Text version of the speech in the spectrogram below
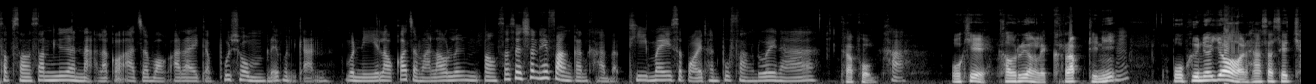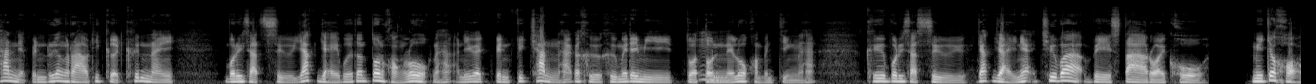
ซับซ้อนซ่อนเงื่อนน่ะแล้วก็อาจจะบอกอะไรกับผู้ชมได้เหมือนกัน วันนี้เราก็จะมาเล่าเรื่องของ succession ให้ฟังกันค่ะ แบบที่ไม่ spoil ท่านผู้ฟังด้วยนะ ครับผมค่ะ โอเค เข้าเรื่องเลยครับทีนี้อือฮึปูพื้นย่อๆนะฮะ Succession เนี่ยเป็นเรื่องราวที่เกิดขึ้นใน บริษัทสื่อยักษ์ใหญ่เบอร์ต้นๆของโลกนะฮะ อันนี้ก็เป็น fiction นะฮะ ก็คือคือไม่ได้มีตัวตนในโลกความเป็นจริงนะฮะ คือบริษัทสื่อยักษ์ใหญ่เนี่ยชื่อว่า v a s t a r Roy Co มีเจ้าของ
